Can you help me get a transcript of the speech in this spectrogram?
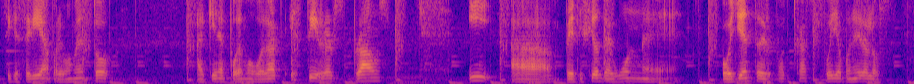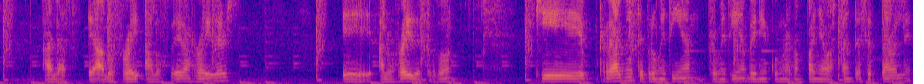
Así que sería por el momento a quienes podemos votar Steelers, Browns y a petición de algún eh, oyente del podcast voy a poner a los a las eh, a los a los Vegas Raiders eh, a los Raiders perdón que realmente prometían, prometían venir con una campaña bastante aceptable,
